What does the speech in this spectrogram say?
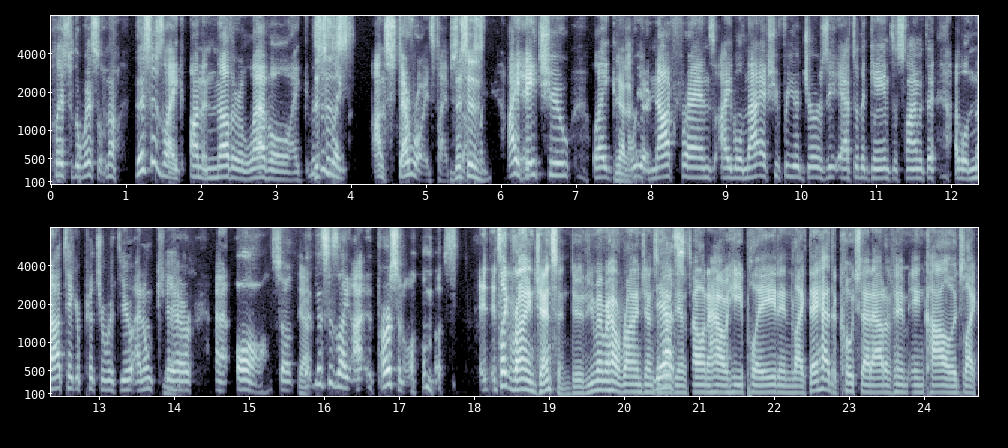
plays with the whistle. No, this is like on another level. Like this, this is, is, like on steroids type. This stuff. is. Like, I hate you. Like yeah. we are not friends. I will not ask you for your jersey after the game to sign with it. I will not take a picture with you. I don't care yeah. at all. So yeah. th- this is like uh, personal almost it's like Ryan Jensen, dude. You remember how Ryan Jensen yes. got the NFL and how he played, and like they had to coach that out of him in college. Like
